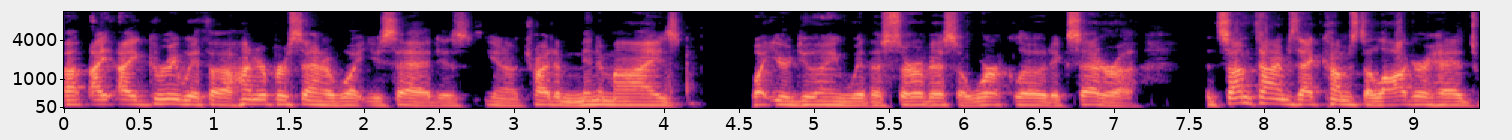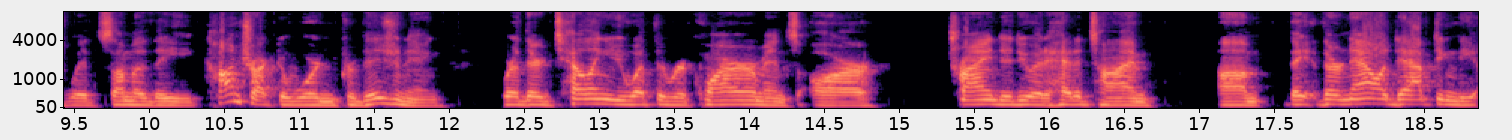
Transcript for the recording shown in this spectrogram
uh, I, I, agree with 100% of what you said is, you know, try to minimize what you're doing with a service, a workload, et cetera. But sometimes that comes to loggerheads with some of the contract award and provisioning, where they're telling you what the requirements are, trying to do it ahead of time. Um, they, they're now adapting the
